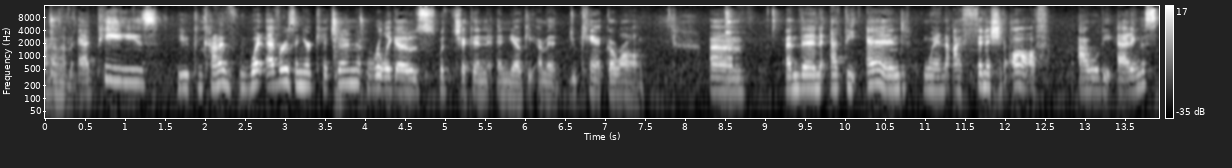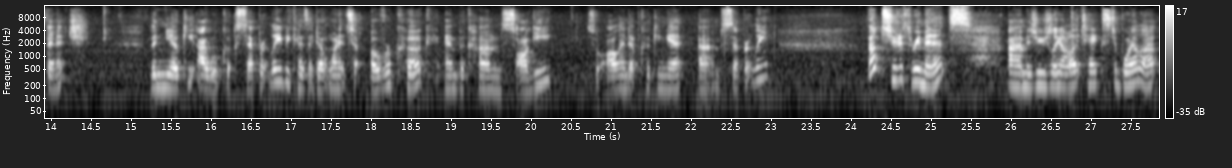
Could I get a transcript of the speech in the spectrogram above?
um, add peas. You can kind of, whatever's in your kitchen really goes with chicken and gnocchi. I mean, you can't go wrong. Um, and then at the end, when I finish it off, I will be adding the spinach. The gnocchi I will cook separately because I don't want it to overcook and become soggy. So I'll end up cooking it um, separately. About two to three minutes um, is usually all it takes to boil up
